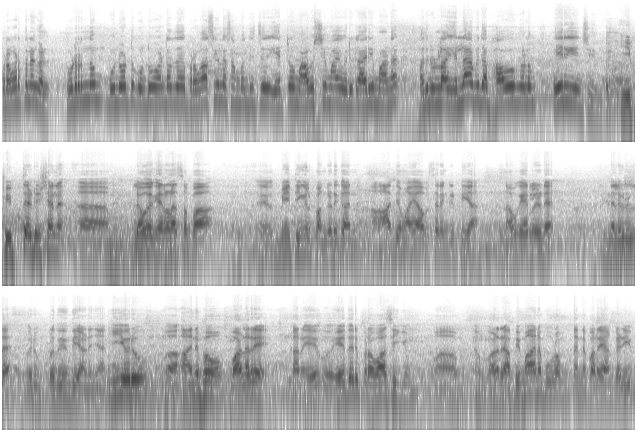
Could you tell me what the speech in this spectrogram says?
പ്രവർത്തനങ്ങൾ തുടർന്നും മുന്നോട്ട് കൊണ്ടുപോകേണ്ടത് പ്രവാസികളെ സംബന്ധിച്ച് ഏറ്റവും ആവശ്യമായ ഒരു കാര്യമാണ്. അതിനുള്ള എല്ലാവിധ ഭാവങ്ങളും നേരുകയും ചെയ്യുന്നു ഈ ഫിഫ്ത്ത് എഡിഷൻ ലോക കേരള സഭ മീറ്റിങ്ങിൽ പങ്കെടുക്കാൻ ആദ്യമായ അവസരം കിട്ടിയ നവകേരളയുടെ നിലവിലുള്ള ഒരു പ്രതിനിധിയാണ് ഞാൻ. ഈ ഒരു അനുഭവം വളരെ കാരണം ഏതൊരു പ്രവാസിക്കും വളരെ അഭിമാനപൂർവം തന്നെ പറയാൻ കഴിയും.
